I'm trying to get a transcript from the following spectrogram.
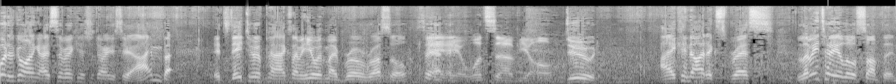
what is going on, guys? Civic History Targets here. I'm ba- It's day two of PAX. I'm here with my bro, Russell. Say. Hey, what's up, y'all? Dude, I cannot express. Let me tell you a little something.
